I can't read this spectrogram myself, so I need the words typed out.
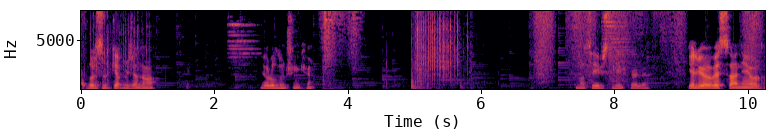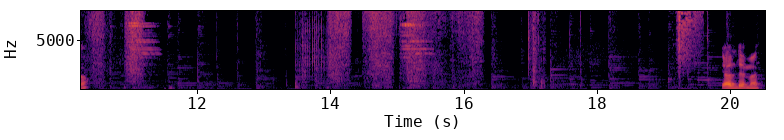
Sabırsızlık yapmayacaksın değil mi? Yoruldum çünkü. Masayı bir sileyim şöyle. Geliyor 5 saniye orada. Geldi hemen.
